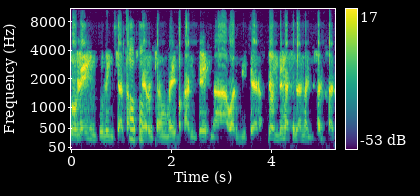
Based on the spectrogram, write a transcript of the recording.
two lane, two lane siya, tapos Opo. meron siyang may bakante na one meter. Doon, doon na sila nagsadsad.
